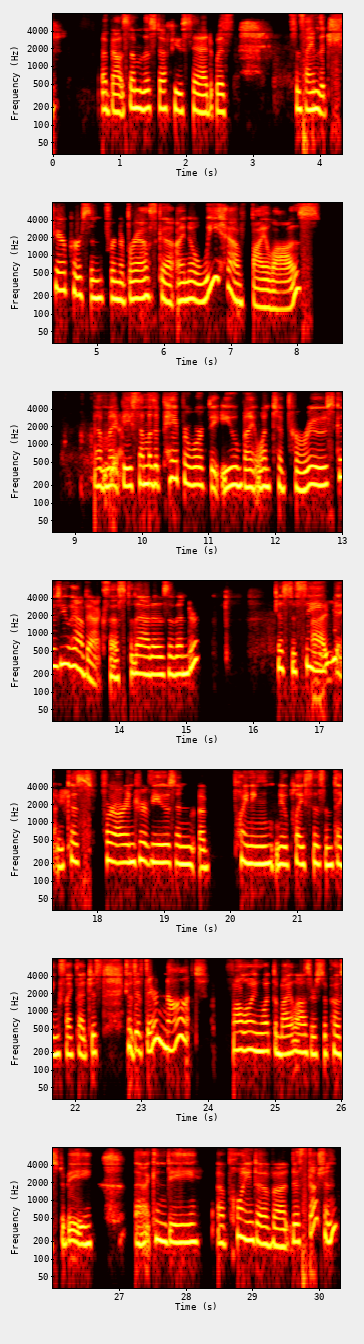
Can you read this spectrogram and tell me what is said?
about some of the stuff you said with since I'm the chairperson for Nebraska, I know we have bylaws. That might be some of the paperwork that you might want to peruse because you have access to that as a vendor. Just to see, Uh, because for our interviews and uh, pointing new places and things like that, just because if they're not following what the bylaws are supposed to be, that can be a point of uh, discussion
